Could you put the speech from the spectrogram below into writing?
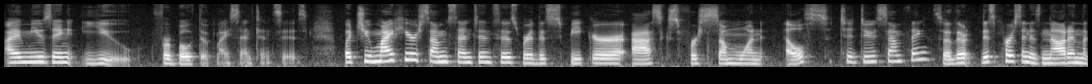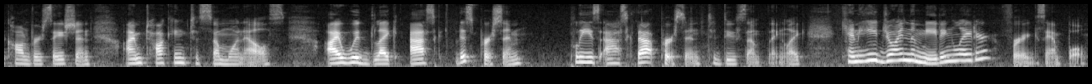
I'm using you for both of my sentences. But you might hear some sentences where the speaker asks for someone else to do something. So this person is not in the conversation. I'm talking to someone else. I would like ask this person, please ask that person to do something. Like, can he join the meeting later, for example?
